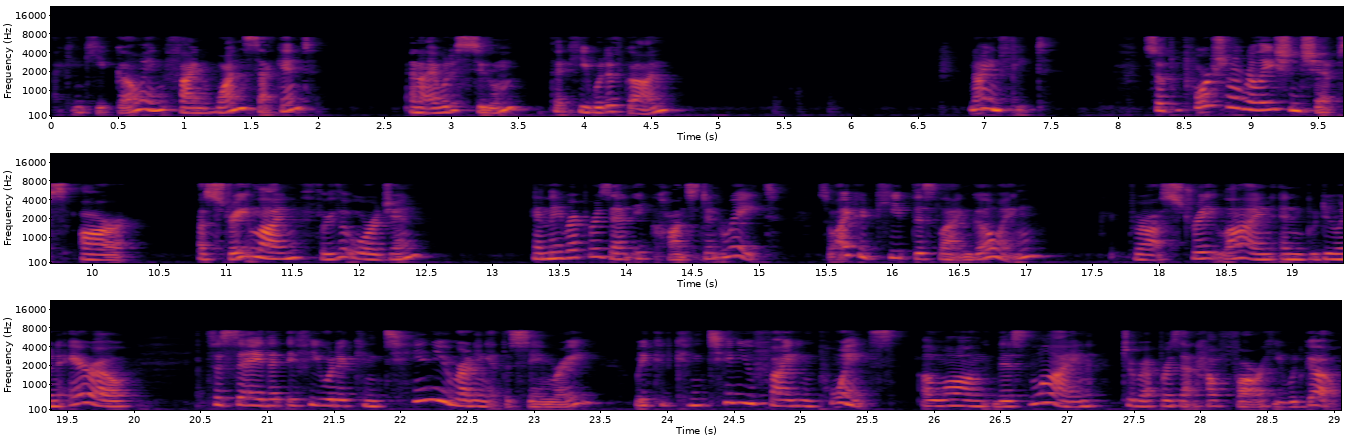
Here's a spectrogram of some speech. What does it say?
I can keep going, find one second, and I would assume that he would have gone nine feet. So proportional relationships are a straight line through the origin, and they represent a constant rate. So I could keep this line going, draw a straight line, and do an arrow to say that if he were to continue running at the same rate, we could continue finding points along this line to represent how far he would go.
